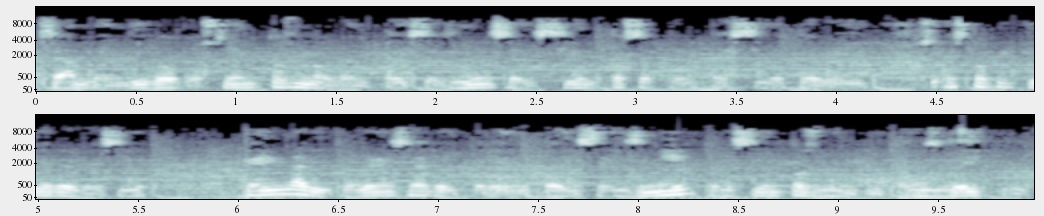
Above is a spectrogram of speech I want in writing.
se han vendido 296.677 vehículos. ¿Esto qué quiere decir? Que hay una diferencia de 36.323 vehículos,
